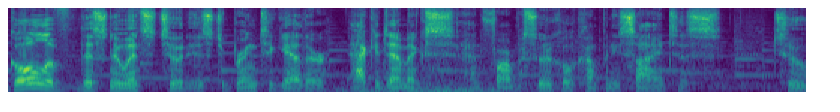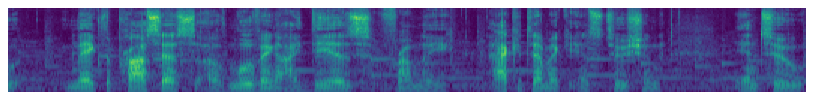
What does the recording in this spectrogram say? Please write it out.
goal of this new institute is to bring together academics and pharmaceutical company scientists to make the process of moving ideas from the academic institution into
